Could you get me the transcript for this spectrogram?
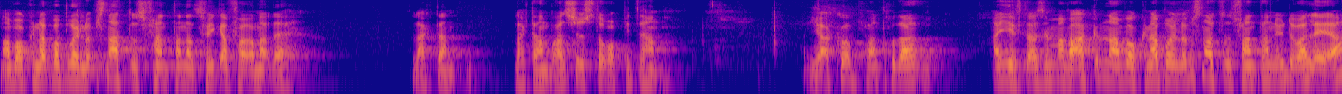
Når han våkna på bryllupsnatta, fant han at svigerfaren hadde lagt, han, lagt andre søster oppi til han. Jakob han trodde Han gifta seg med Rakel. Når han våkna bryllupsnatt, så fant han ut det var Lea.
